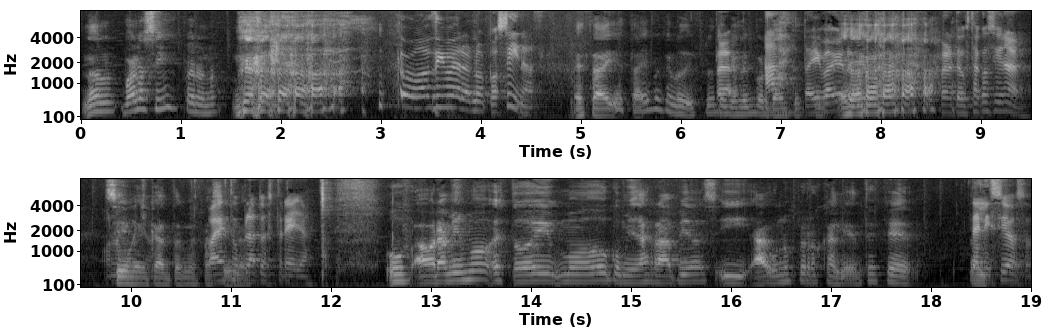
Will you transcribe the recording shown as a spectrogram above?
No, no, bueno, sí, pero no. ¿Cómo así, pero no cocinas? Está ahí, está ahí para que lo disfrutes, Pero- que es lo Ah, importante. está ahí para que lo- ¿Pero te gusta cocinar? ¿o no Sí, me encanta, me ¿Cuál es tu fascina. plato estrella? Uf, ahora mismo estoy modo comidas rápidas y hago unos perros calientes que... Delicioso.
